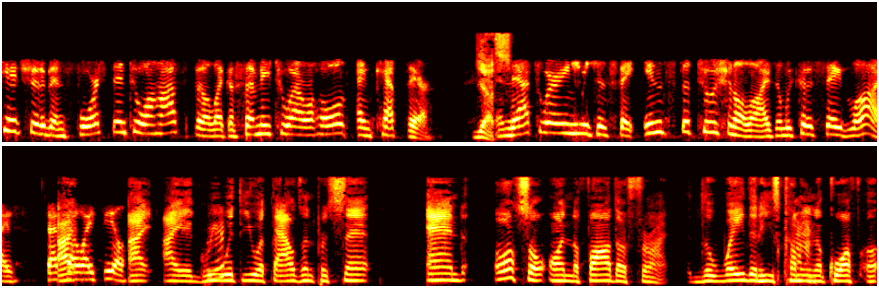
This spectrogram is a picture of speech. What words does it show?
kid should have been forced into a hospital, like a 72 hour hold, and kept there. Yes. And that's where he needs to stay institutionalized, and we could have saved lives. That's I- how I feel. I I agree with you a thousand percent, and also on the father front, the way that he's coming across uh,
